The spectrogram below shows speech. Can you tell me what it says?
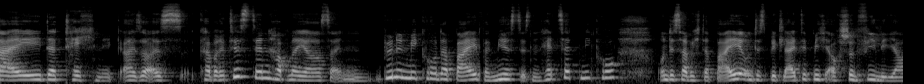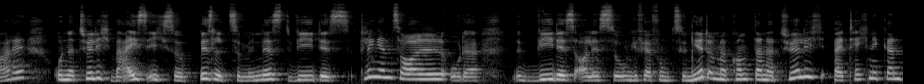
bei der Technik. Also als Kabarettistin hat man ja sein Bühnenmikro dabei. Bei mir ist es ein Headset-Mikro und das habe ich dabei und das begleitet mich auch schon viele Jahre. Und natürlich weiß ich so ein bisschen zumindest, wie das klingen soll oder wie das alles so ungefähr funktioniert. Und man kommt dann natürlich bei Technikern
